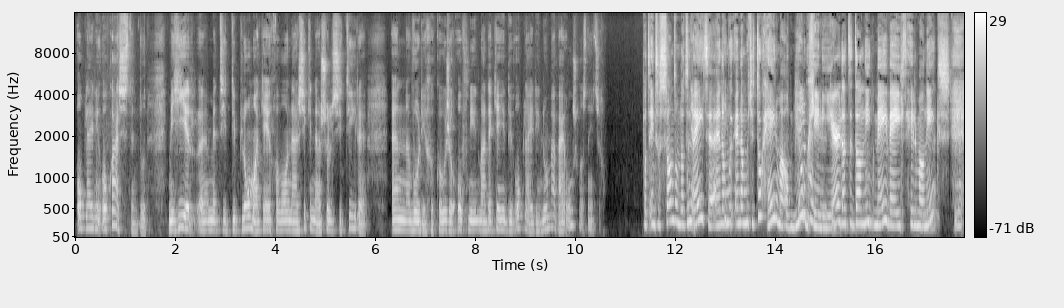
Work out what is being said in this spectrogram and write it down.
opleiding ook assistent doen. Maar hier met die diploma kan je gewoon naar ziekenhuis solliciteren en word je gekozen of niet, maar dan kan je de opleiding doen. Maar bij ons was het niet zo. Wat interessant om dat te Ja. weten. En dan, moet, en dan moet je toch helemaal opnieuw Helemaal beginnen hier. Dat het dan niet meeweegt, helemaal niks. Nee,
